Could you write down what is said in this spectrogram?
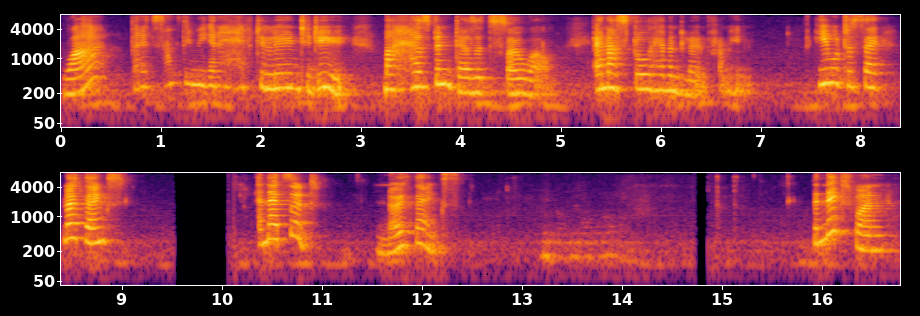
Why? But it's something we're going to have to learn to do. My husband does it so well, and I still haven't learned from him. He will just say, no thanks. And that's it. No thanks. The next one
